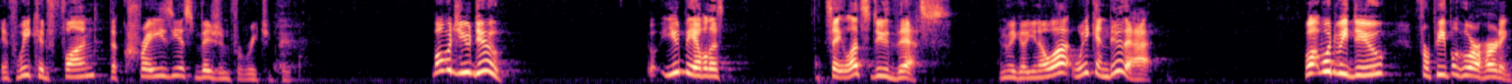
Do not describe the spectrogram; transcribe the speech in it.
if we could fund the craziest vision for reaching people? What would you do? You'd be able to say, let's do this. And we go, you know what? We can do that. What would we do for people who are hurting?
